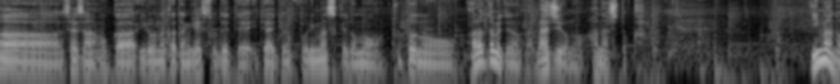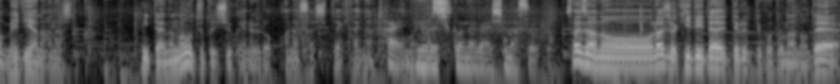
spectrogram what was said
まあ、ささん他いろんな方にゲスト出ていただいておりますけどもちょっとあの改めてなんかラジオの話とか今のメディアの話とかみたいなのをちょっと1週間いろいろお話しさせていただきたいなと思います、はい、よろしくお願いします。ささんあのラジオ聞いていただいてるってことなので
